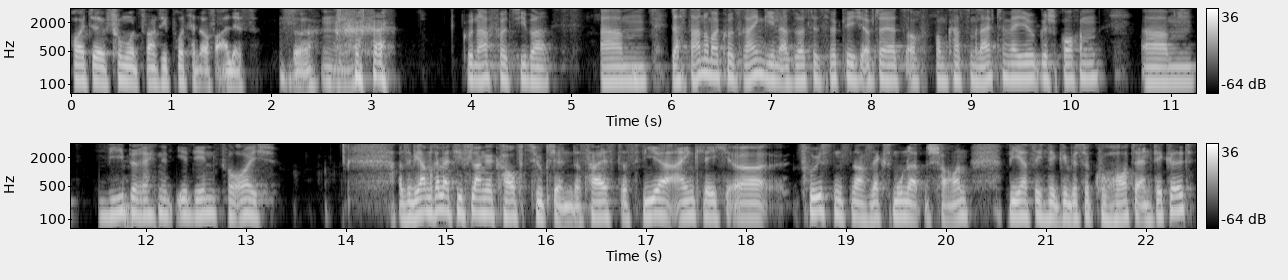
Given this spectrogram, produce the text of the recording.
heute 25 Prozent auf alles. So. Mhm. Gut nachvollziehbar. Ähm, lass da nochmal kurz reingehen. Also du hast jetzt wirklich öfter jetzt auch vom Customer Lifetime Value gesprochen. Ähm, wie berechnet ihr den für euch? Also wir haben relativ lange Kaufzyklen. Das heißt, dass wir eigentlich äh, frühestens nach sechs Monaten schauen, wie hat sich eine gewisse Kohorte entwickelt.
